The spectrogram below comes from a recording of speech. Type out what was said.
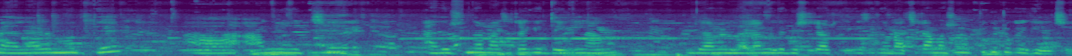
মেলার মধ্যে আমি হচ্ছে এত সুন্দর বাচ্চাটাকে দেখলাম যে আমি মেলার মধ্যে বৃষ্টিটা আটকে গেছি বাচ্চাটা আমার সঙ্গে টুকি টুকি খেলছে।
